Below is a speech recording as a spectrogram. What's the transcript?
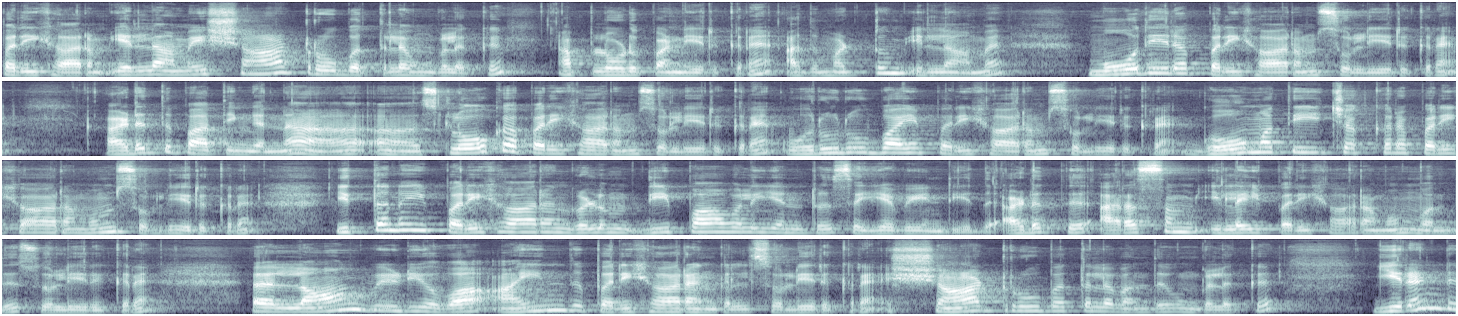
பரிகாரம் எல்லாமே ஷார்ட் ரூபத்தில் உங்களுக்கு அப்லோடு பண்ணியிருக்கிறேன். அது மட்டும் இல்லாமல் மோதிர பரிகாரம் சொல்லியிருக்கிறேன். அடுத்து பார்த்திங்கன்னா ஸ்லோக பரிகாரம் சொல்லியிருக்கிறேன் ஒரு ரூபாய் பரிகாரம் சொல்லியிருக்கிறேன் கோமதி சக்கர பரிகாரமும் சொல்லியிருக்கிறேன். இத்தனை பரிகாரங்களும் தீபாவளி என்று செய்ய வேண்டியது. அடுத்து அரசம் இலை பரிகாரமும் வந்து சொல்லியிருக்கிறேன். லாங் வீடியோவாக ஐந்து பரிகாரங்கள் சொல்லியிருக்கிறேன். ஷார்ட் ரூபத்தில் வந்து உங்களுக்கு இரண்டு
